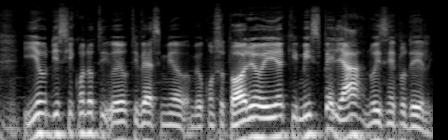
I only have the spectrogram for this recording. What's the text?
Uhum. E eu disse que quando eu, eu tivesse minha, meu consultório, eu ia que me espelhar no exemplo dele.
